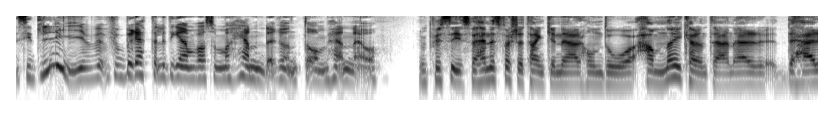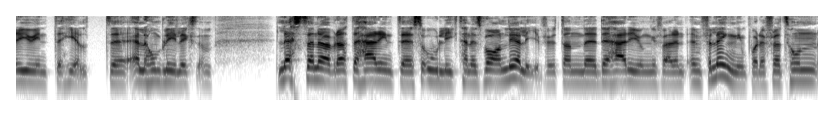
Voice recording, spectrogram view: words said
sitt liv. För berätta lite grann vad som händer runt om henne. Och... Precis, för hennes första tanke när hon då hamnar i karantän är det här är ju inte helt, eh, eller hon blir liksom ledsen över att det här inte är så olikt hennes vanliga liv utan eh, det här är ju ungefär en, en förlängning på det för att hon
